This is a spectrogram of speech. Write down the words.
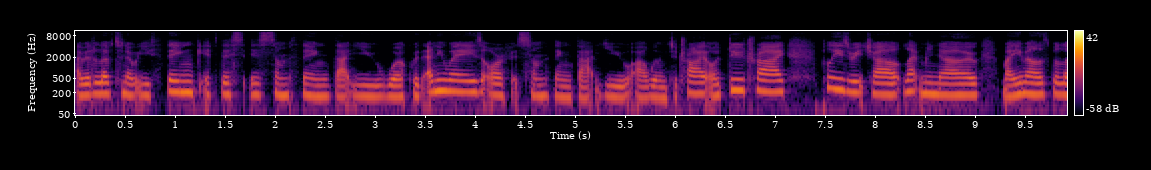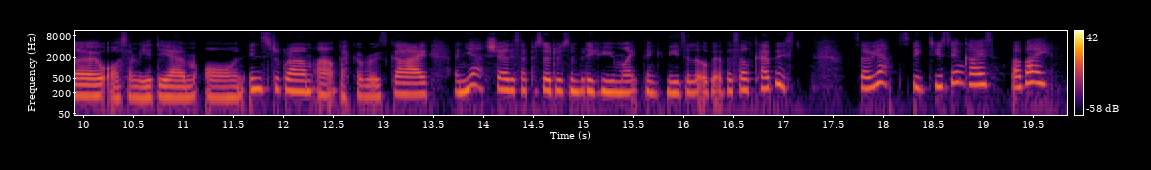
I would love to know what you think. If this is something that you work with anyways, or if it's something that you are willing to try or do try, please reach out. Let me know. My email is below, or send me a DM on Instagram at Becca Rose Guy. And yeah, share this episode with somebody who you might think needs a little bit of a self care boost. So yeah, speak to you soon, guys. Bye bye.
